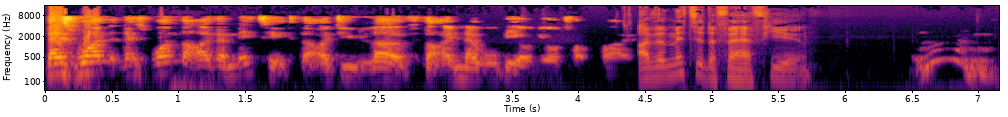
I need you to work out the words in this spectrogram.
There's one. There's one that I've omitted that I do love that I know will be on your top five. I've omitted a fair few. Mm.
